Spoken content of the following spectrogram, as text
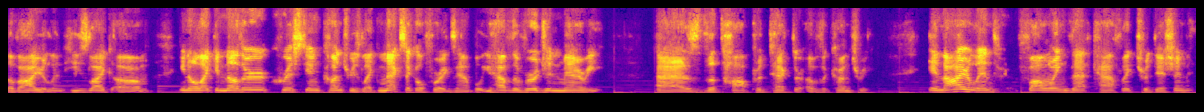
of Ireland. He's like, um, you know, like in other Christian countries, like Mexico, for example, you have the Virgin Mary as the top protector of the country. In Ireland, following that Catholic tradition,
